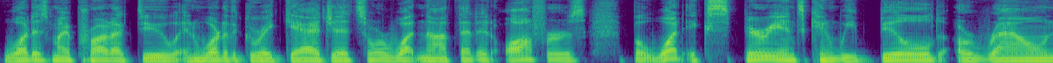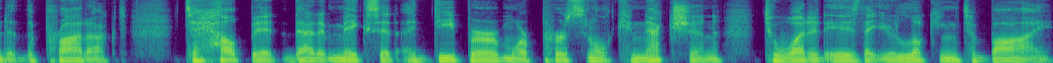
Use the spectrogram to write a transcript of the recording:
what does my product do and what are the great gadgets or whatnot that it offers, but what experience can we build around the product to help it that it makes it a deeper, more personal connection to what it is that you're looking to buy.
